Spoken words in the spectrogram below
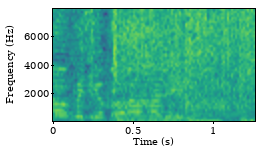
love with your body.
